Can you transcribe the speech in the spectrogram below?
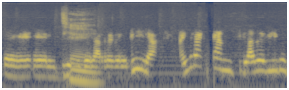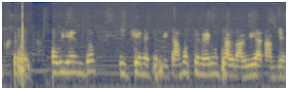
eh, el virus de la rebeldía. Hay una cantidad de virus que se están moviendo y que necesitamos tener un salvavidas también.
